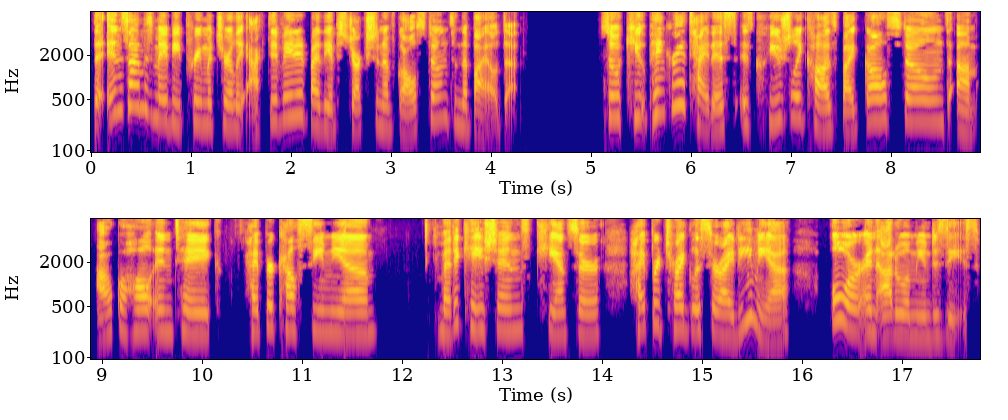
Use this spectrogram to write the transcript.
The enzymes may be prematurely activated by the obstruction of gallstones in the bile duct. So acute pancreatitis is usually caused by gallstones, um, alcohol intake, hypercalcemia, medications, cancer, hypertriglyceridemia, or an autoimmune disease.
